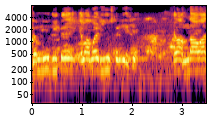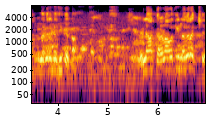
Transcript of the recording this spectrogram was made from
જંબુ દ્વીપે એવા વર્ડ યુઝ કરીએ છીએ. એવા અમદાવાદ નગરે નથી કહેતા. એટલે આ કર્ણાવતી નગર જ છે.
